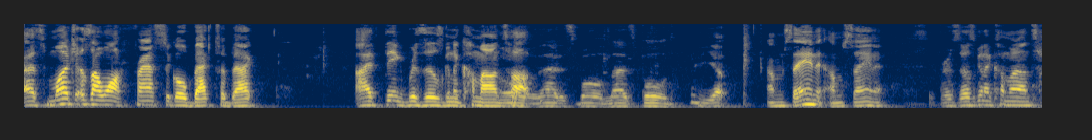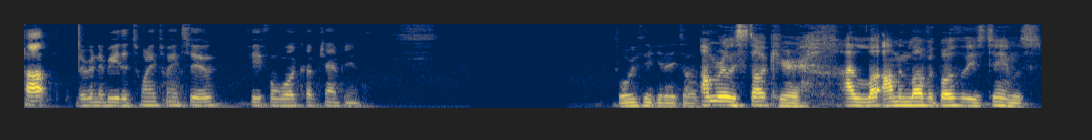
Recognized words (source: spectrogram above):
As much as I want France to go back to back, I think Brazil's gonna come out on oh, top. Oh, that is bold. That's bold. Yep. I'm saying it. I'm saying it. Brazil's gonna come out on top. They're gonna be the 2022 FIFA World Cup champions. What are we thinking, Eitan? I'm really stuck here. I lo- I'm in love with both of these teams.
